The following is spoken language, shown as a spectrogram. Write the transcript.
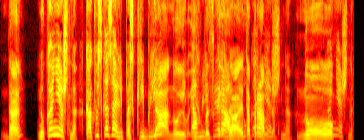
Да? Ну, конечно. Как вы сказали, поскребли, да, ну, и там поск... либерал. Да, ну, это конечно. правда. Но... Ну, конечно.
